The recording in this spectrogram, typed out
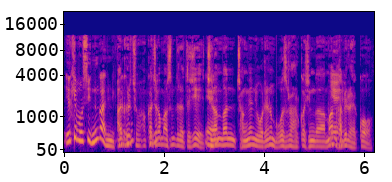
이렇게 볼 수 있는 거 아닙니까? 아, 그렇죠. 아까 그렇죠? 제가 말씀드렸듯이 예. 지난번 작년 6월에는 무엇을 할 것인가만 예. 합의를 했고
